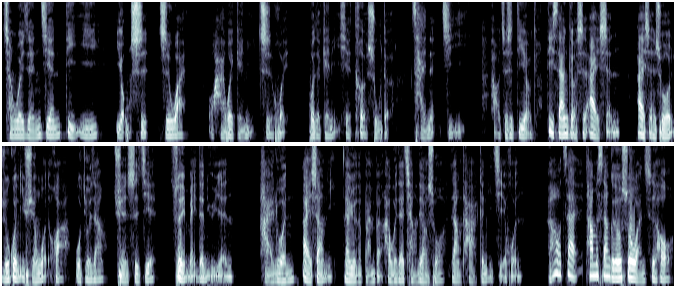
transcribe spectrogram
成为人间第一勇士之外，我还会给你智慧，或者给你一些特殊的才能技艺。好，这是第二个。第三个是爱神。爱神说：“如果你选我的话，我就让全世界最美的女人海伦爱上你。”那有的版本还会再强调说，让他跟你结婚。然后在他们三个都说完之后，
